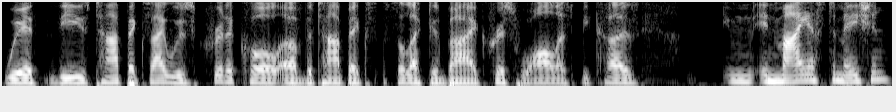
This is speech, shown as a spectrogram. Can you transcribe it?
with these topics. I was critical of the topics selected by Chris Wallace because, in, in my estimation,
